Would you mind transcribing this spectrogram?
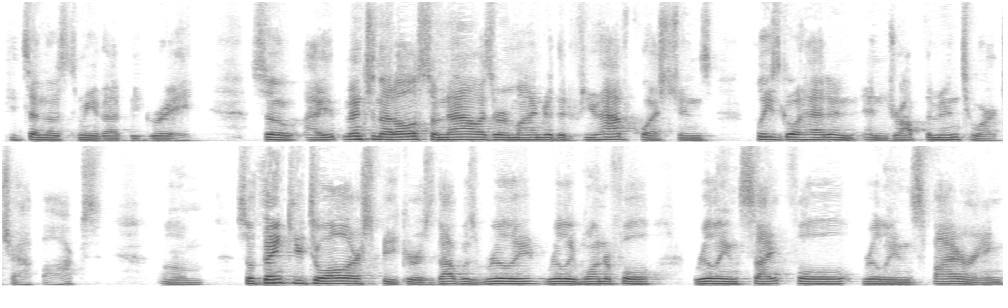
If you'd send those to me, that'd be great. So I mentioned that also now as a reminder that if you have questions, please go ahead and, and drop them into our chat box. Um, so thank you to all our speakers. That was really, really wonderful, really insightful, really inspiring.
